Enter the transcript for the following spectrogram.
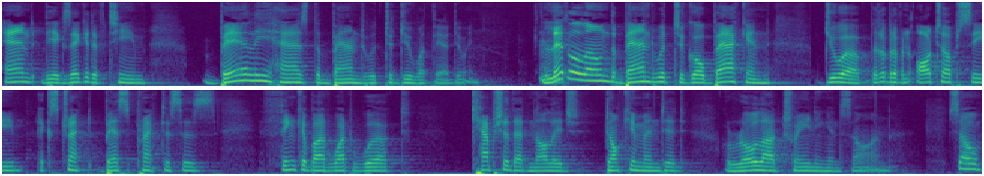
and the executive team barely has the bandwidth to do what they are doing, mm-hmm. let alone the bandwidth to go back and do a little bit of an autopsy, extract best practices, think about what worked, capture that knowledge, document it, roll out training, and so on. So,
